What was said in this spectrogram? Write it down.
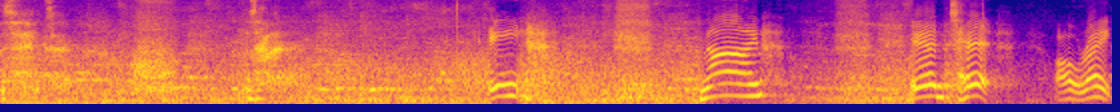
Six, seven, eight, nine, and 10. All right.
